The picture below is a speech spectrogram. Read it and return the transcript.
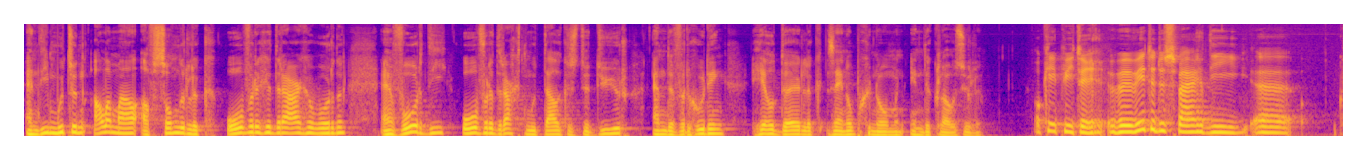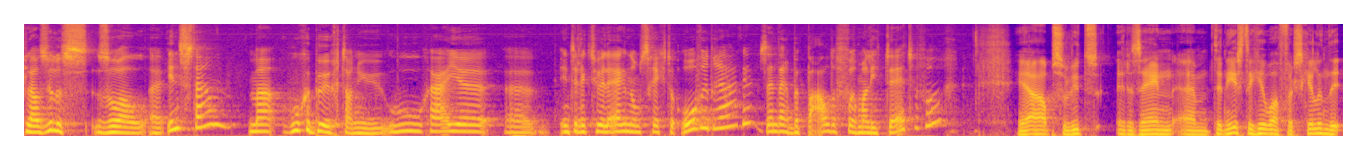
En die moeten allemaal afzonderlijk overgedragen worden. En voor die overdracht moet telkens de duur en de vergoeding heel duidelijk zijn opgenomen in de clausule. Oké, Pieter. We weten dus waar die uh, clausules zoal uh, in staan. Maar hoe gebeurt dat nu? Hoe ga je uh, intellectuele eigendomsrechten overdragen? Zijn daar bepaalde formaliteiten voor? Ja, absoluut. Er zijn um, ten eerste heel wat verschillende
